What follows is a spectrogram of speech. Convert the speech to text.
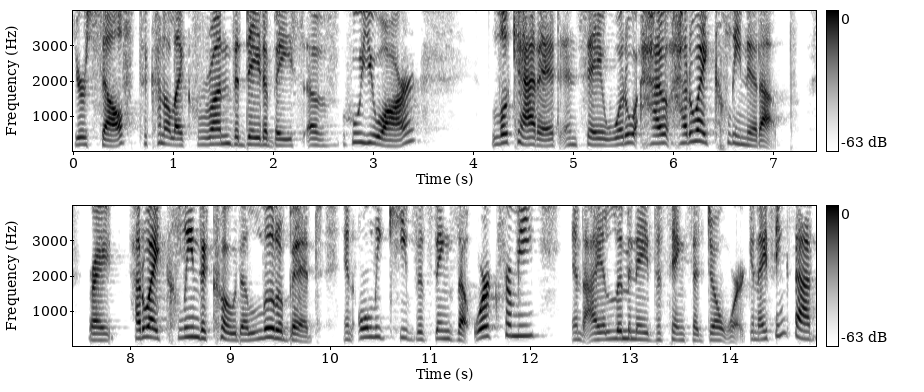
yourself to kind of like run the database of who you are look at it and say what do how how do I clean it up right? How do I clean the code a little bit and only keep the things that work for me and I eliminate the things that don't work? And I think that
